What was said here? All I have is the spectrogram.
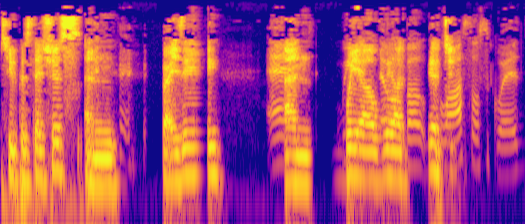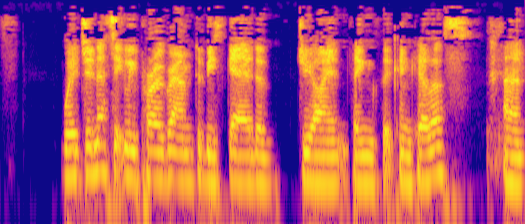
superstitious and crazy. And, And we didn't are- we are- about yeah, colossal squids. we're genetically programmed to be scared of giant things that can kill us, and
